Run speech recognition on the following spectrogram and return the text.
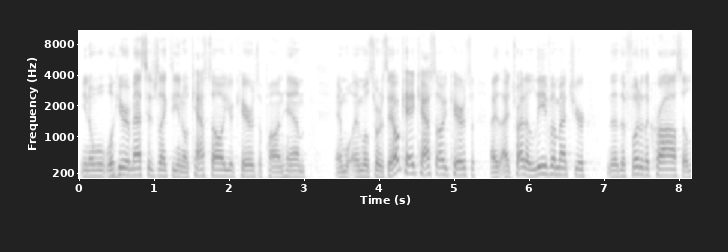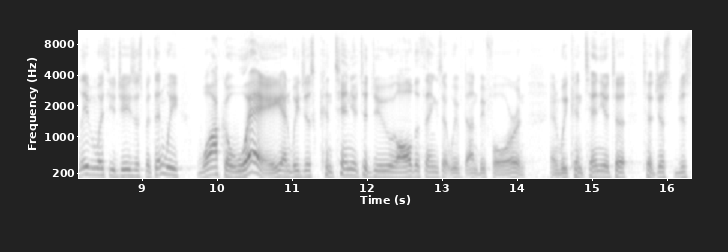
you know, we'll hear a message like, the, you know, cast all your cares upon him and we'll, and we'll sort of say, okay, cast all your cares. I, I try to leave them at your the, the, foot of the cross. I'll leave them with you, Jesus. But then we walk away and we just continue to do all the things that we've done before, and, and we continue to, to just, just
